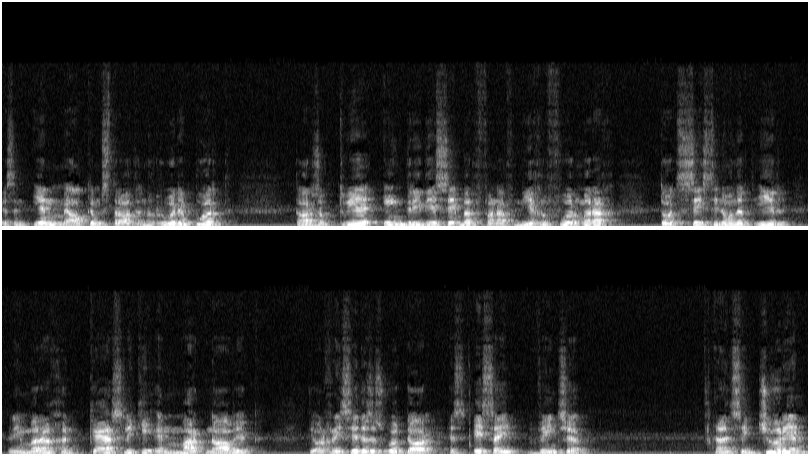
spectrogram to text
is in 1 Melkumstraat in Rodepoort, daar is op 2 en 3 december vanaf 9 voormiddag tot 1600 uur in die middag in Kersliekie en Marknaweek. Die organiseerders is ook daar, is SA Venture. Dan Centurion,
